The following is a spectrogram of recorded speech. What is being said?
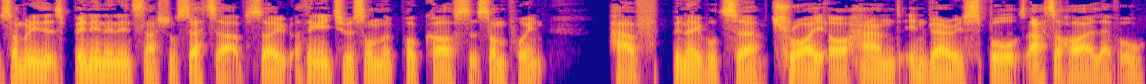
somebody that's been in an international setup. So I think each of us on the podcast at some point have been able to try our hand in various sports at a higher level.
